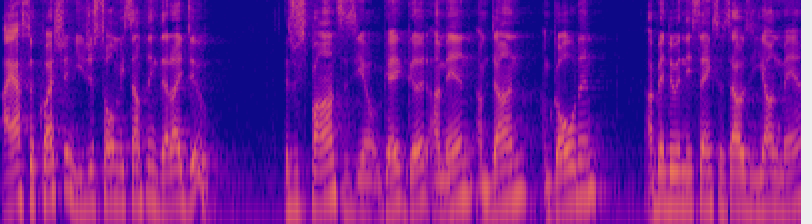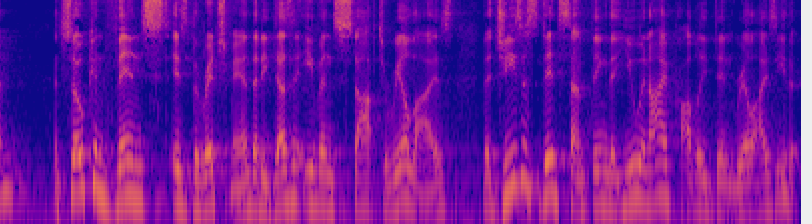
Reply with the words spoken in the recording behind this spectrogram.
I asked a question, you just told me something that I do. His response is, you know, okay, good, I'm in, I'm done, I'm golden. I've been doing these things since I was a young man. And so convinced is the rich man that he doesn't even stop to realize that Jesus did something that you and I probably didn't realize either.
